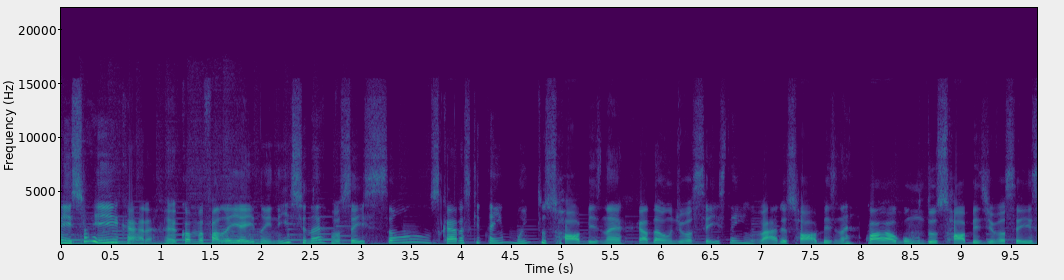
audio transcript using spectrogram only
É isso aí, cara. É, Como eu falei aí no início, né? Vocês são os caras que têm muitos hobbies, né? Cada um de vocês tem vários hobbies, né? Qual é algum dos hobbies de vocês?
